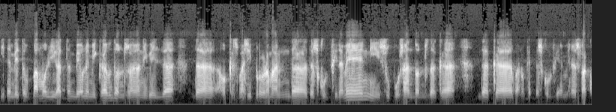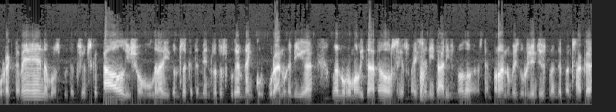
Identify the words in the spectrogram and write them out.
i també tot va molt lligat també una mica doncs, a nivell de, de el que es vagi programant de desconfinament i suposant doncs, de que, de que bueno, aquest desconfinament es fa correctament, amb les proteccions que cal, i això voldrà dir doncs, que també nosaltres podrem anar incorporant una mica la normalitat als serveis sanitaris. No? Estem parlant només d'urgències, però hem de pensar que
